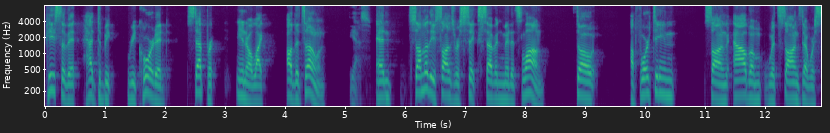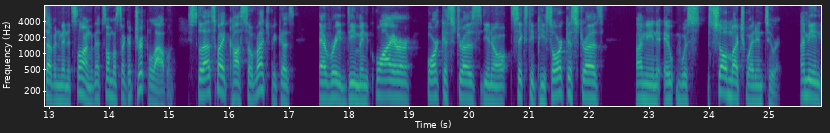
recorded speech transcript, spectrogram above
piece of it had to be recorded separate you know, like of its own. Yes. And some of these songs were six, seven minutes long. So a 14 song album with songs that were seven minutes long, that's almost like a triple album. So that's why it costs so much because every demon choir, orchestras, you know, 60 piece orchestras. I mean, it was so much went into it. I mean,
